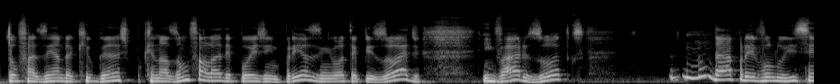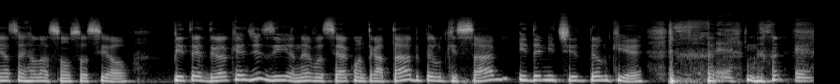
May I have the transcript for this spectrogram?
estou fazendo aqui o gancho, porque nós vamos falar depois de empresas em outro episódio, em vários outros, não dá para evoluir sem essa relação social. Peter Drucker dizia, né? Você é contratado pelo que sabe e demitido pelo que é. É, é.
